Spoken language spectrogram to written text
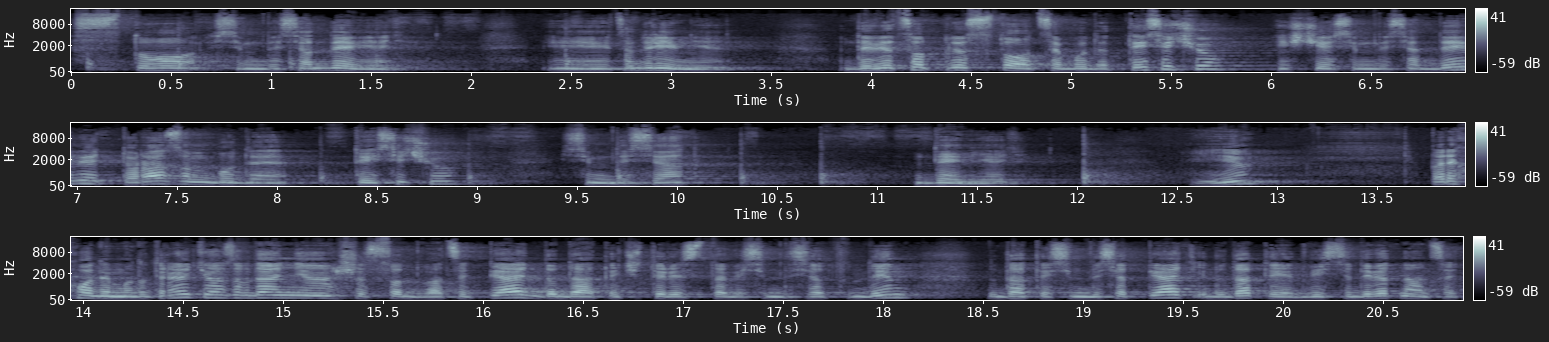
179. І це дорівнює. 900 плюс 100 це буде 1000, і ще 79, то разом буде 1079. Є. Переходимо до третього завдання. 625, додати 481, додати 75 і додати 219.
